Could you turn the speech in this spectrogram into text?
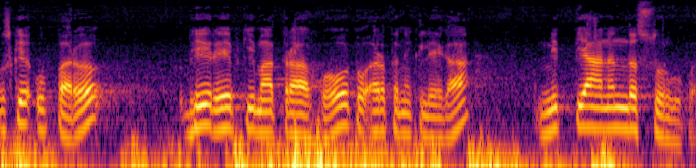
उसके ऊपर भी रेप की मात्रा हो तो अर्थ निकलेगा नित्यानंद स्वरूप।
